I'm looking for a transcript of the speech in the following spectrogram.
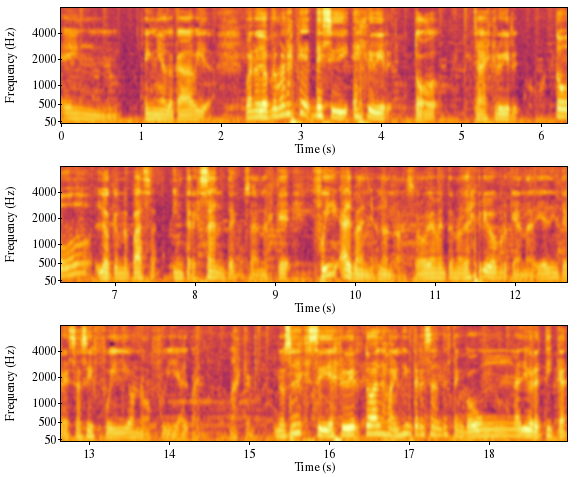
en en mi alocada vida. Bueno, lo primero es que decidí escribir todo. O sea, escribir todo lo que me pasa interesante. O sea, no es que fui al baño. No, no, eso obviamente no lo escribo porque a nadie le interesa si fui o no fui al baño. Más que No sé si escribir todas las vainas interesantes. Tengo una libretica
